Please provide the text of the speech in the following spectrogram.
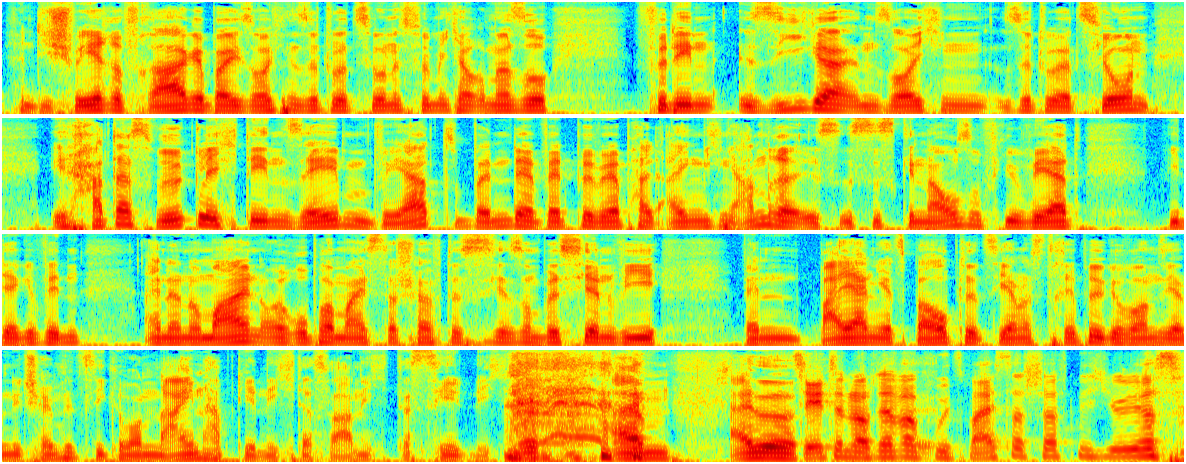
Ich finde, die schwere Frage bei solchen Situationen ist für mich auch immer so, für den Sieger in solchen Situationen, hat das wirklich denselben Wert, wenn der Wettbewerb halt eigentlich ein anderer ist? Ist es genauso viel wert wie der Gewinn einer normalen Europameisterschaft? Das ist ja so ein bisschen wie, wenn Bayern jetzt behauptet, sie haben das Triple gewonnen, sie haben die Champions League gewonnen. Nein, habt ihr nicht, das war nicht, das zählt nicht. Ne? ähm, also, Zählte noch Liverpools Meisterschaft nicht, Julius?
